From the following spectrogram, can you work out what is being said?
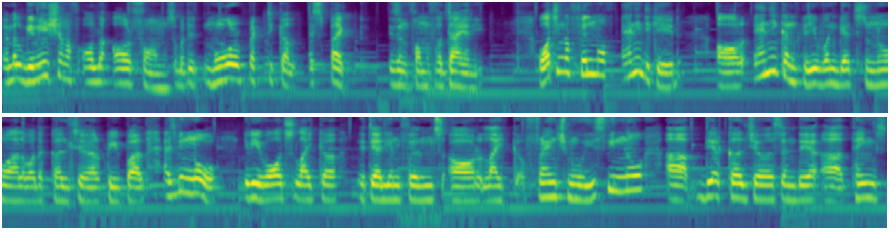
amalgamation of all the art forms but its more practical aspect is in form of a diary. Watching a film of any decade or any country one gets to know all about the culture people. As we know if we watch like uh, Italian films or like French movies, we know uh, their cultures and their uh, things,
